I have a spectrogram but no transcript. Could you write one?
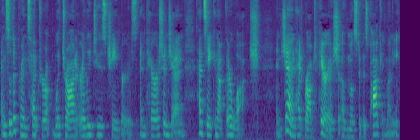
And so the prince had draw- withdrawn early to his chambers, and Parrish and Gen had taken up their watch, and Gen had robbed Parrish of most of his pocket money.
